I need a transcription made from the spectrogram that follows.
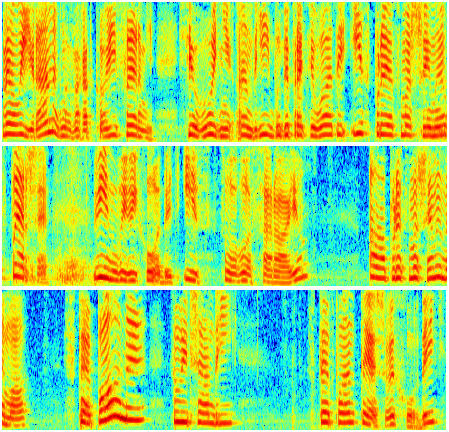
Новий ранок на загадковій фермі. Сьогодні Андрій буде працювати із прес-машиною вперше. Він виходить із свого сараю, а прес-машини нема. Степане, кличе Андрій. Степан теж виходить,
